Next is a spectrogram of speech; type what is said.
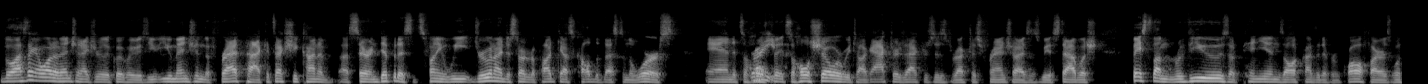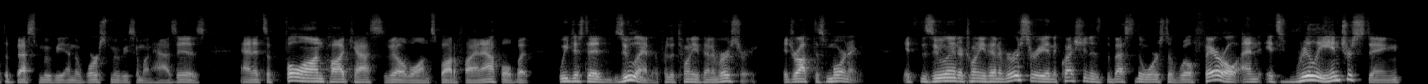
the last thing I want to mention actually really quickly is you, you mentioned the frat pack. It's actually kind of uh, serendipitous. It's funny. We Drew and I just started a podcast called The Best and the Worst, and it's a whole Right. it's a whole show where we talk actors, actresses, directors, franchises. We establish based on reviews, opinions, all kinds of different qualifiers what the best movie and the worst movie someone has is. And it's a full on podcast available on Spotify and Apple. But we just did Zoolander for the 20th anniversary. It dropped this morning. It's the Zoolander 20th anniversary, and the question is the best and the worst of Will Ferrell. And it's really interesting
